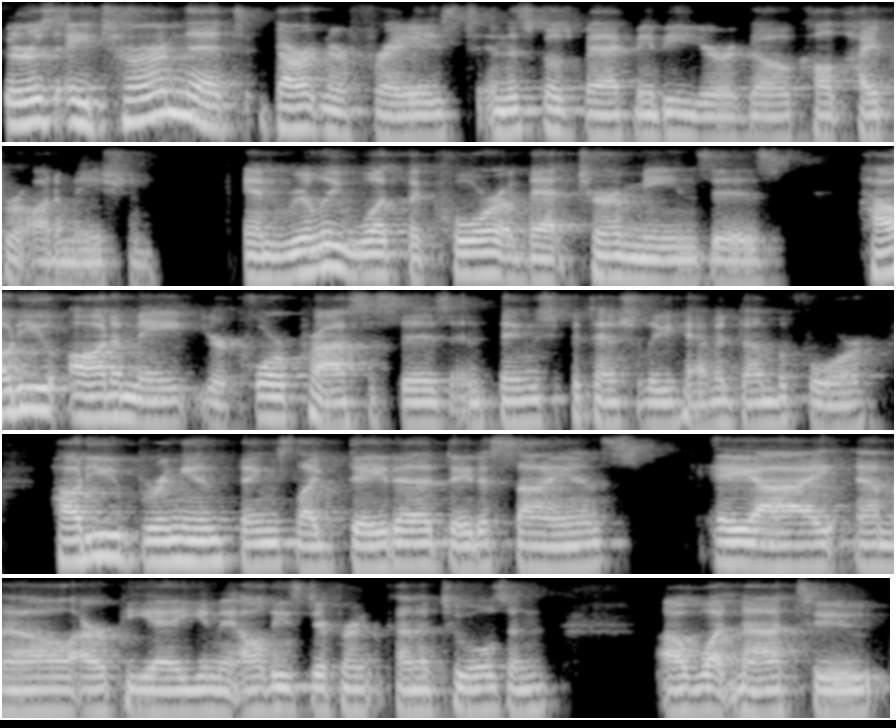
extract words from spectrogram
There's a term that Gartner phrased, and this goes back maybe a year ago, called hyper automation. And really, what the core of that term means is how do you automate your core processes and things potentially you haven't done before? How do you bring in things like data, data science, AI, ML, RPA, you know, all these different kind of tools and uh, whatnot to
